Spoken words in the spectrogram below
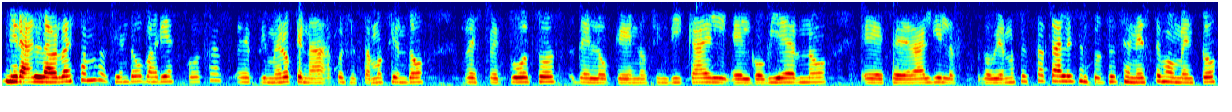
mira, la verdad estamos haciendo varias cosas. Eh, primero que nada, pues estamos siendo respetuosos de lo que nos indica el, el gobierno eh, federal y los gobiernos estatales. Entonces, en este momento,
